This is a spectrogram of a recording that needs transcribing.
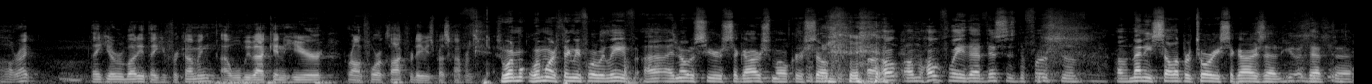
All right. Thank you, everybody. Thank you for coming. Uh, we'll be back in here around 4 o'clock for Davies' press conference. So one, one more thing before we leave. Uh, I noticed you're a cigar smoker, so uh, ho- um, hopefully that this is the first of, of many celebratory cigars that, that, uh,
